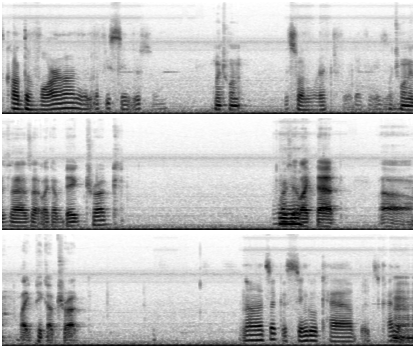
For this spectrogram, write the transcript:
It's called the Voron. I don't know if you've seen this one. Which one? This one worked for whatever reason. Which one is that? Is that like a big truck? Or is it Mm, like that, uh, like pickup truck? No, it's like a single cab. It's kind of. Hmm.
